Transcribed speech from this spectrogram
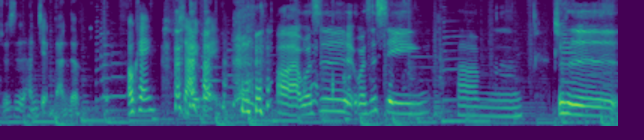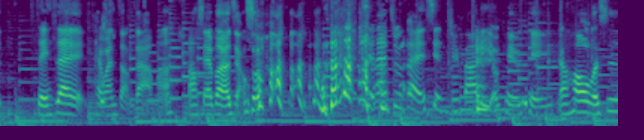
就是很简单的。OK，下一位。好啦，我是我是新，嗯，就是。谁是在台湾长大嘛？然后现在不知道要讲什么。现在住在现居巴黎，OK OK。然后我是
